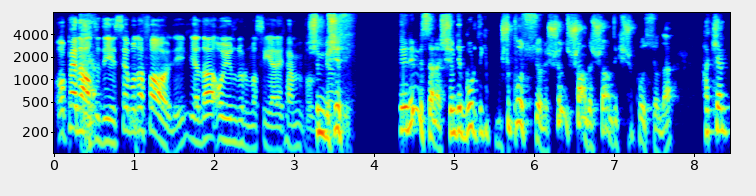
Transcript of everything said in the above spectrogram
O penaltı değilse bu da faul değil ya da oyun durması gereken bir pozisyon. Şimdi bir şey söyleyeyim mi sana? Şimdi buradaki şu pozisyonu, şu, şu anda şu andaki şu pozisyonda hakem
